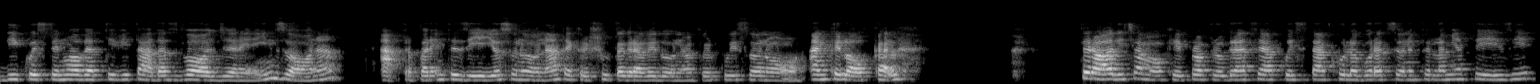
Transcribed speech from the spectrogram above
di queste nuove attività da svolgere in zona. Ah, tra parentesi, io sono nata e cresciuta a Gravedona, per cui sono anche local. Però diciamo che proprio grazie a questa collaborazione per la mia tesi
